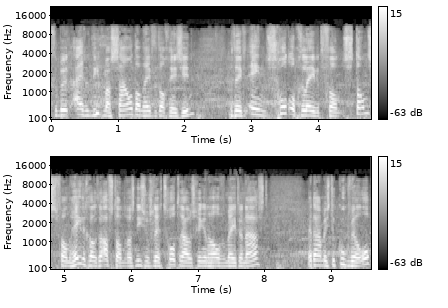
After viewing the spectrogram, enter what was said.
gebeurt eigenlijk niet massaal. Dan heeft het al geen zin. Het heeft één schot opgeleverd van Stans. Van hele grote afstand. Was niet zo'n slecht schot trouwens. Ging een halve meter naast. En daarom is de koek wel op.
